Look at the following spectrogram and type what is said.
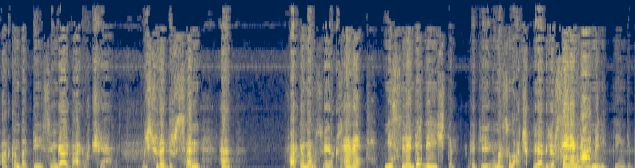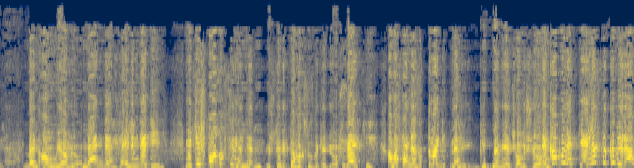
Farkında değilsin galiba Lucia. Bir süredir sen... He? Farkında mısın yoksa? Evet, bir süredir değiştim. Peki nasıl açıklayabilirsin Senin bunu? tahmin ettiğin gibi. Ben anlayamıyorum. Ben de, elimde değil. Müthiş bozuk sinirlerim. Üstelik de haksızlık ediyorsun. Belki, ama sen de zıttıma gitme. Ee, Gitmemeye çalışıyorum. E, kabul et ki elin sıkı biraz.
